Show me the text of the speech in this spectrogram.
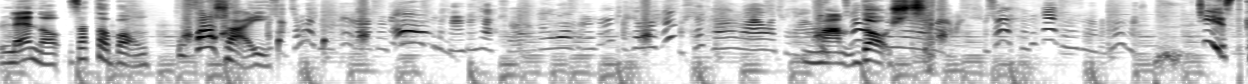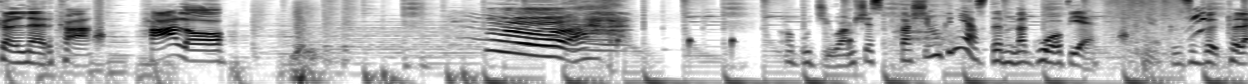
Leno, za tobą. Uważaj! Mam dość. Gdzie jest kelnerka? Halo! Obudziłam się z ptasim gniazdem na głowie. Jak zwykle.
